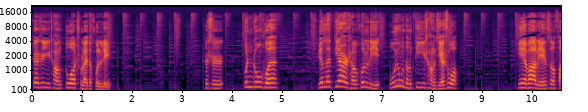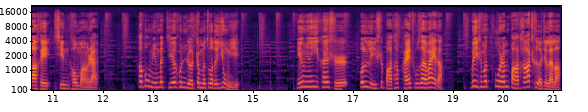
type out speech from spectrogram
这是一场多出来的婚礼。这是婚中婚，原来第二场婚礼不用等第一场结束。灭霸脸色发黑，心头茫然。他不明白结婚者这么做的用意。明明一开始婚礼是把他排除在外的，为什么突然把他扯进来了？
